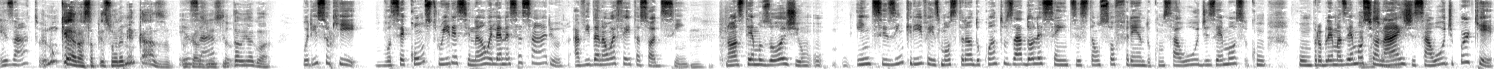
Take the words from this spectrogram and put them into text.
Exato. Eu não quero essa pessoa na minha casa por causa Exato. disso. Então, e agora? Por isso que você construir esse não, ele é necessário. A vida não é feita só de sim. Nós temos hoje um- um- índices incríveis mostrando quantos adolescentes estão sofrendo com saúdes, emo com, com problemas emocionais, Emocionais. de saúde. Por quê?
